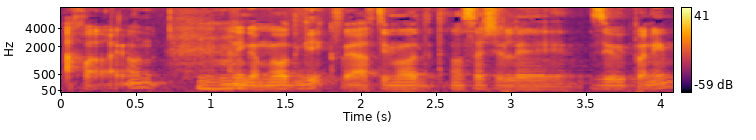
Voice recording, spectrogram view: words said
אחלה רעיון. אני גם מאוד גיק ואהבתי מאוד את הנושא של אה, זיהוי פנים.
